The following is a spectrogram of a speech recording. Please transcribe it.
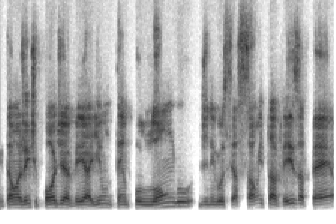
então, a gente pode haver aí um tempo longo de negociação e talvez até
